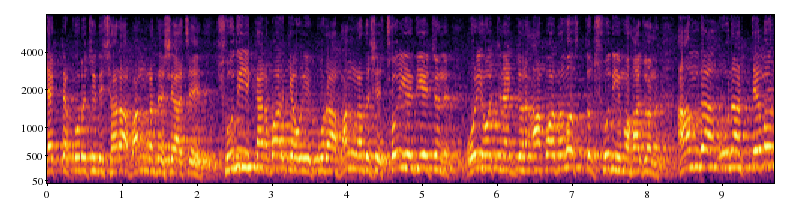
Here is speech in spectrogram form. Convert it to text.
একটা পরিচিতি সারা বাংলাদেশে আছে। সুদি কারবারকে উনি পুরা বাংলাদেশে ছড়িয়ে দিয়েছেন। উনি হচ্ছেন একজন আপাদমস্তক সুদি মহাজন। আমরা ওনার তেমন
